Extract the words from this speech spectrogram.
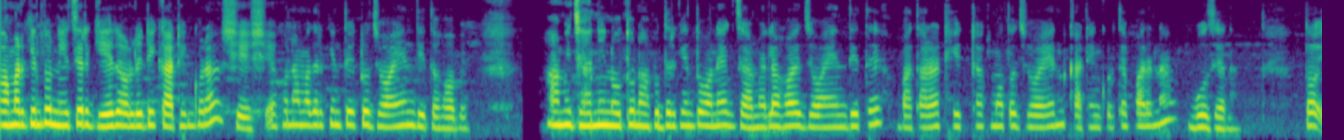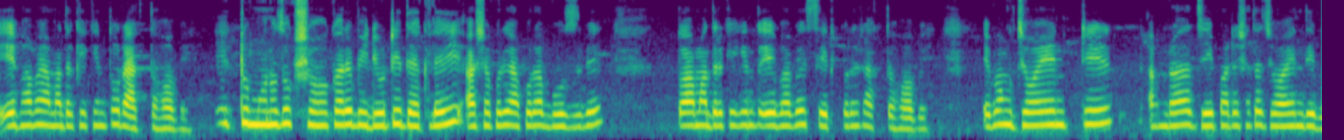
তো আমার কিন্তু নিচের গের অলরেডি কাটিং করা শেষ। এখন আমাদের কিন্তু একটু জয়েন দিতে হবে। আমি জানি নতুন আপুদের কিন্তু অনেক ঝামেলা হয় জয়েন দিতে বা তারা ঠিকঠাক মতো জয়েন কাটিং করতে পারে না, বোঝে না। তো এভাবে আমাদেরকে কিন্তু রাখতে হবে। একটু মনোযোগ সহকারে ভিডিওটি দেখলেই আশা করি আপুরা বুঝবে। তো আমাদেরকে কিন্তু এভাবে সেট করে রাখতে হবে। এবং জয়েন্টের আমরা যে পাটের সাথে জয়েন দিব,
